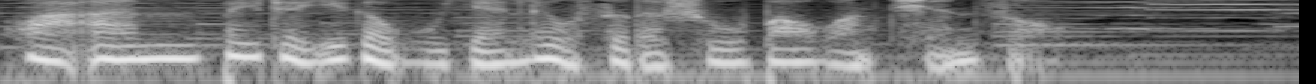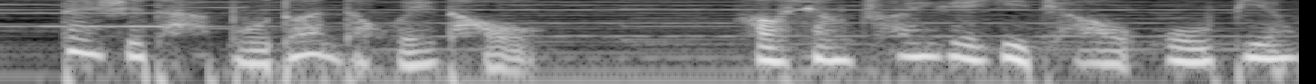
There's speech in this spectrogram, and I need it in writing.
华安背着一个五颜六色的书包往前走，但是他不断的回头，好像穿越一条无边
